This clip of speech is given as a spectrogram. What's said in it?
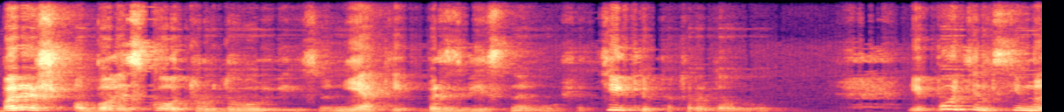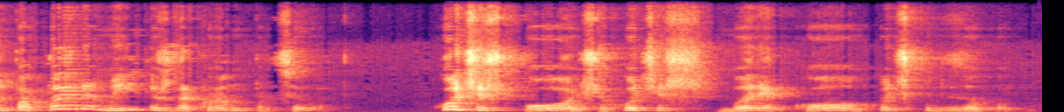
Береш обов'язково трудову візу, ніяких безвіз не може, тільки по трудову. І потім з цими паперами їдеш за кордон працювати. Хочеш Польщу, хочеш моряком, хочеш куди завгодно.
